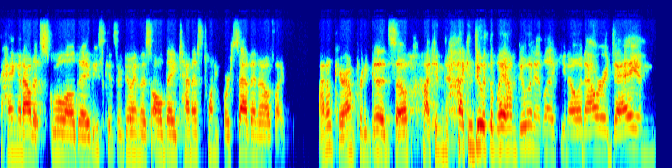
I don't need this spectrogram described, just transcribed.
hanging out at school all day. These kids are doing this all day tennis 24 seven. And I was like, I don't care. I'm pretty good. So I can, I can do it the way I'm doing it, like, you know, an hour a day and,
